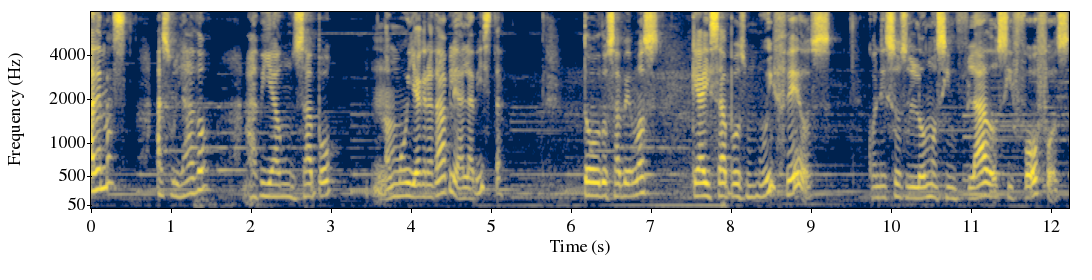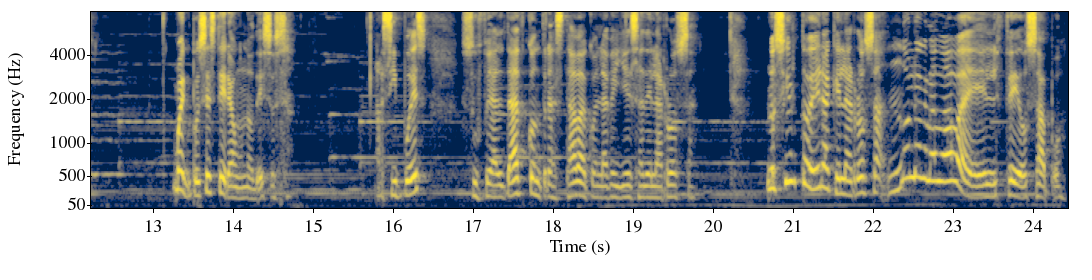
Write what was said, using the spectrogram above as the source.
Además, a su lado había un sapo no muy agradable a la vista. Todos sabemos que hay sapos muy feos con esos lomos inflados y fofos. Bueno, pues este era uno de esos. Así pues, su fealdad contrastaba con la belleza de la rosa. Lo cierto era que la rosa no le agradaba el feo sapo,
